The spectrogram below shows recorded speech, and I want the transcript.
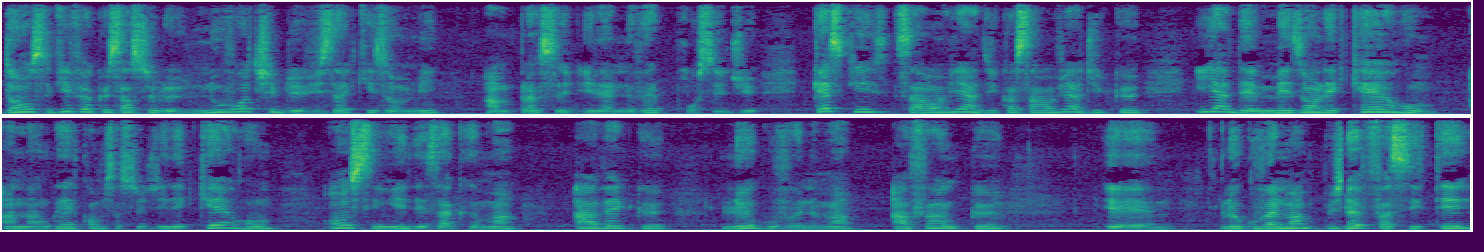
Donc, ce qui fait que ça, c'est le nouveau type de visa qu'ils ont mis en place et la nouvelle procédure. Qu'est-ce qui ça revient à dire que ça revient à dire que il y a des maisons les care homes en anglais comme ça se dit les care homes ont signé des agréments avec euh, le gouvernement afin que euh, le gouvernement puisse leur faciliter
